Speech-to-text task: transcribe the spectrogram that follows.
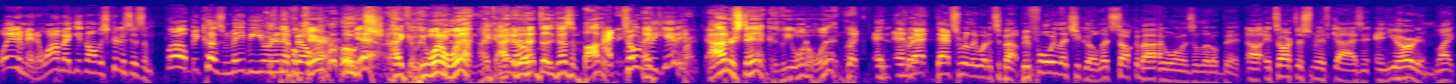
"Wait a minute, why am I getting all this criticism?" Well, because maybe you're an NFL care. coach. Yeah, like we want to win. Like I, know? that does- doesn't bother I me. totally Like, get it. I understand because we want to win. But Like, and, and great. that that's really what it's about. Before we let you go, let's talk about New Orleans a little bit. Uh, it's Arthur Smith, guys, and, and you heard him. Like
